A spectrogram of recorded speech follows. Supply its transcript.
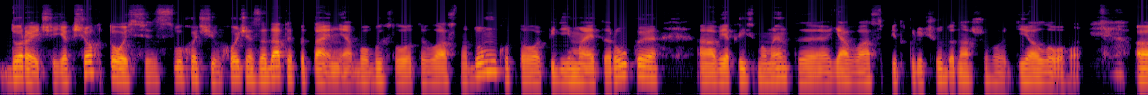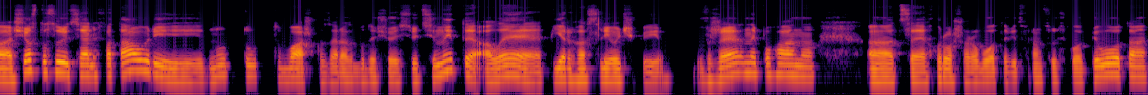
Е, До речі, якщо хтось з слухачів хоче задати питання або висловити власну думку, то підіймайте руки. В якийсь момент е, я вас підключу до нашого діалогу. Е, Що стосується Альфа Таурі, ну тут важко зараз буде щось оцінити, але П'єр Гаслі очки вже непогано. Е, Це хороша робота від французького пілота.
